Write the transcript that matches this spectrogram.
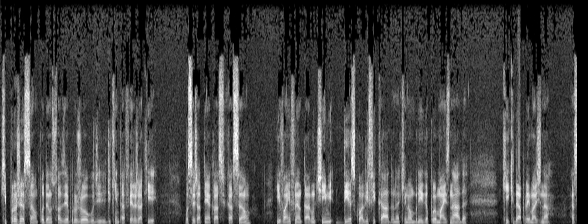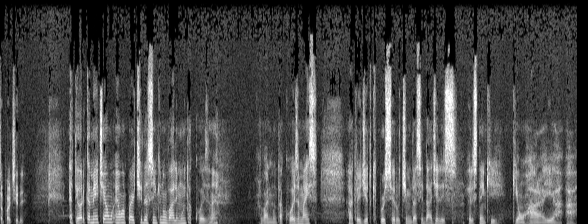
que projeção podemos fazer para o jogo de, de quinta-feira, já que você já tem a classificação e vai enfrentar um time desqualificado, né, que não briga por mais nada. O que, que dá para imaginar nessa partida? É, teoricamente é, um, é uma partida assim que não vale muita coisa, né? Vale muita coisa, mas acredito que por ser o time da cidade, eles, eles têm que, que honrar aí a, a,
